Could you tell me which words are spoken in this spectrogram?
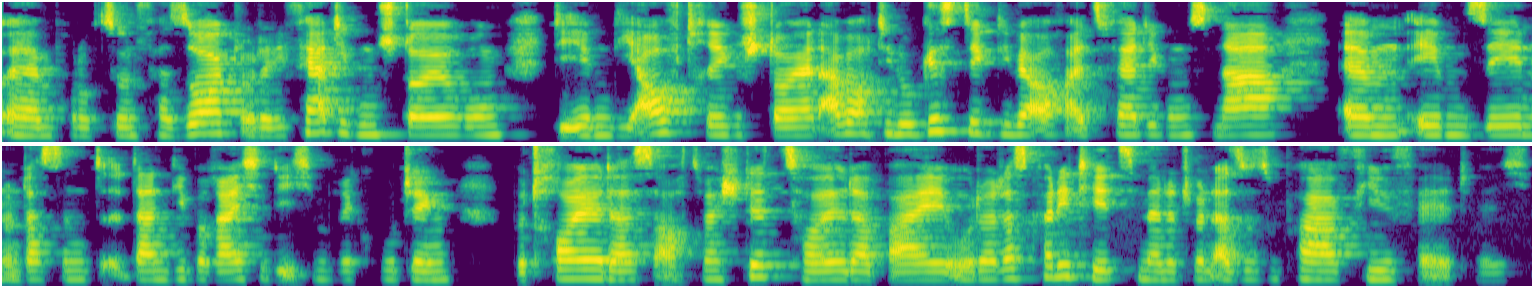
äh, Produktion versorgt oder die Fertigungssteuerung, die eben die Aufträge steuert, aber auch die Logistik, die wir auch als fertigungsnah ähm, eben sehen. Und das sind dann die Bereiche, die ich im Recruiting betreue. Da ist auch zum Beispiel der Zoll dabei oder das Qualitätsmanagement, also super vielfältig.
